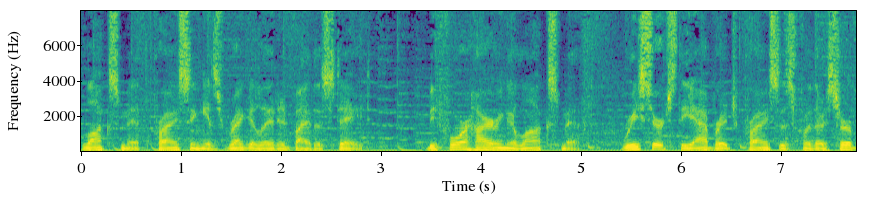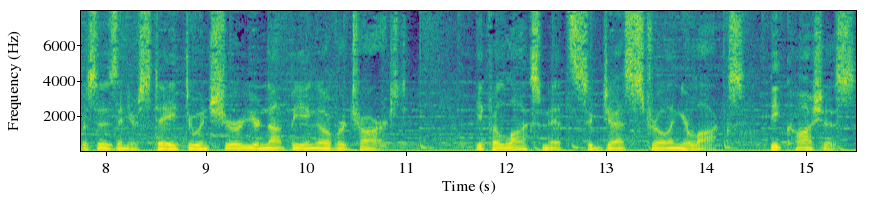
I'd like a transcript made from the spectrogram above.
Locksmith pricing is regulated by the state. Before hiring a locksmith, research the average prices for their services in your state to ensure you're not being overcharged. If a locksmith suggests drilling your locks, be cautious.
